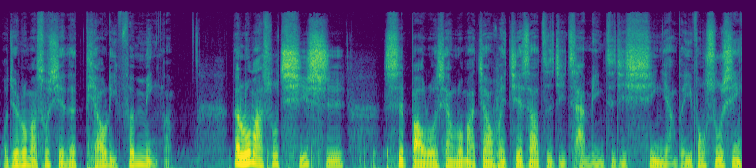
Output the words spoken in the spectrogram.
我觉得罗马书写的条理分明啊。那罗马书其实是保罗向罗马教会介绍自己、阐明自己信仰的一封书信。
